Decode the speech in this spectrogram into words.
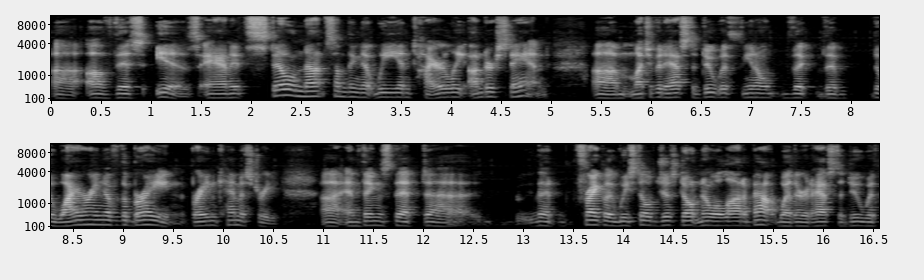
uh, of this is, and it's still not something that we entirely understand. Um, much of it has to do with, you know, the, the, the wiring of the brain, brain chemistry, uh, and things that uh, that frankly we still just don't know a lot about whether it has to do with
